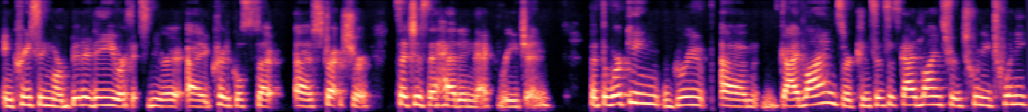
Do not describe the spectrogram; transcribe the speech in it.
increasing morbidity, or if it's near a critical su- uh, structure, such as the head and neck region. But the working group um, guidelines or consensus guidelines from 2020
